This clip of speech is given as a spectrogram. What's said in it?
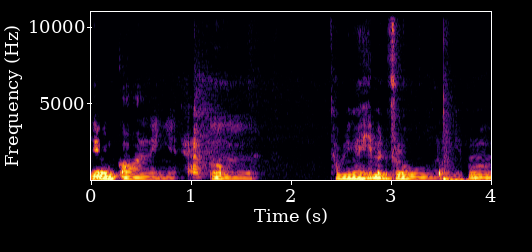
ในองค์กรอะไรเงี้ยครับผเอมอทำยังไงให้มันโฟล์อะไรเงี้ยอืม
